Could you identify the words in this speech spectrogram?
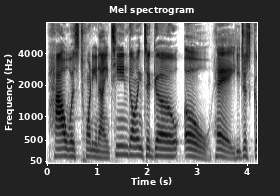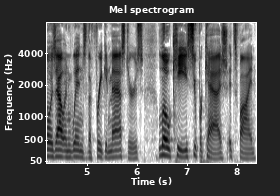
How was 2019 going to go? Oh, hey, he just goes out and wins the freaking Masters. Low key, super cash, it's fine.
